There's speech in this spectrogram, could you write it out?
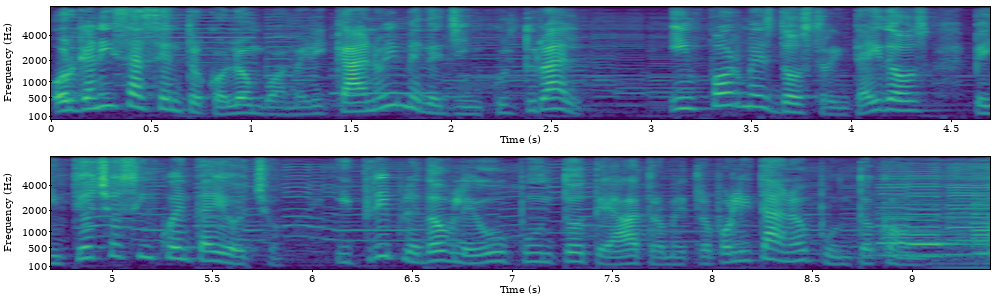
Organiza Centro Colombo Americano y Medellín Cultural. Informes 232-2858 y www.teatrometropolitano.com.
